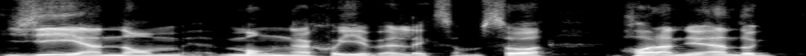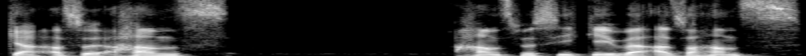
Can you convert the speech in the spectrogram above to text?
genom många skivor liksom, så har han ju ändå, alltså hans, hans musik är ju, alltså hans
